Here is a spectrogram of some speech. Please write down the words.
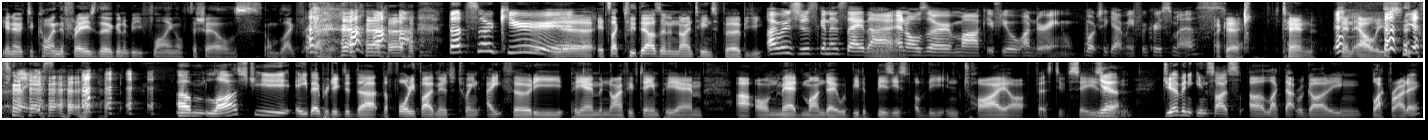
You know, to coin the phrase, they're going to be flying off the shelves on Black Friday. That's so cute. Yeah, it's like 2019's Furby. I was just going to say that. And also, Mark, if you're wondering what to get me for Christmas. Okay, 10. 10 owlies. yes, please. Um, last year, eBay predicted that the 45 minutes between 8:30 p.m. and 9:15 p.m. Uh, on Mad Monday would be the busiest of the entire festive season. Yeah. Do you have any insights uh, like that regarding Black Friday?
